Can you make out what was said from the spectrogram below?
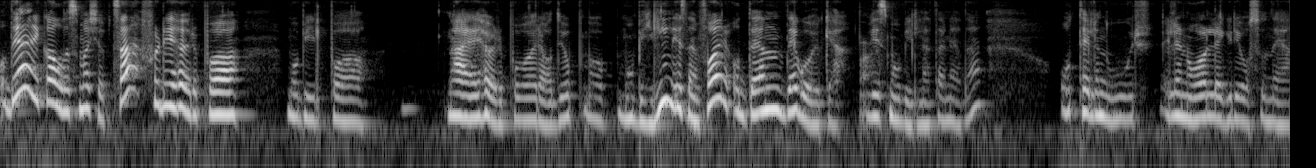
Og det er ikke alle som har kjøpt seg, for de hører på mobil på Nei, hører på radio på mobilen istedenfor. Og den, det går jo ikke hvis mobilnettet er nede. Og Telenor, eller nå legger de også ned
